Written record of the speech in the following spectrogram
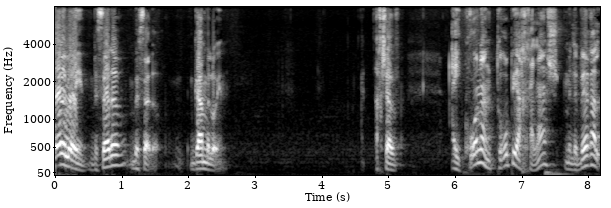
או אלוהים, בסדר? בסדר. גם אלוהים. עכשיו, העקרון האנטרופי החלש מדבר על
